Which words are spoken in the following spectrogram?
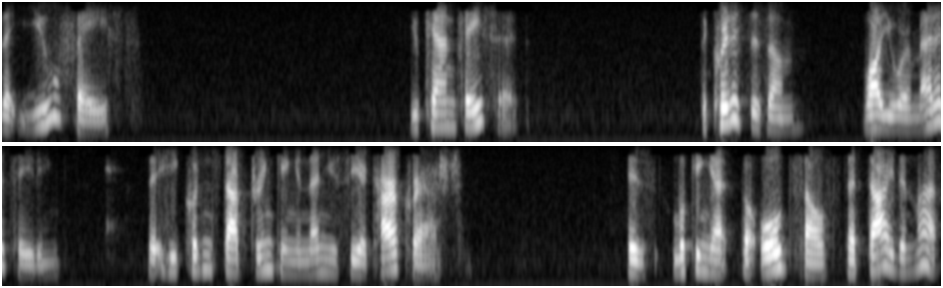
that you face, you can face it. The criticism while you were meditating that he couldn't stop drinking and then you see a car crash is looking at the old self that died and left.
